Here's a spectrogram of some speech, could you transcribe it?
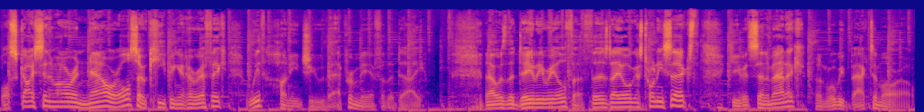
While Sky Cinema and Now are also keeping it horrific with Honeydew, their premiere for the day. That was the Daily Reel for Thursday, August 26th. Keep it cinematic, and we'll be back tomorrow.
